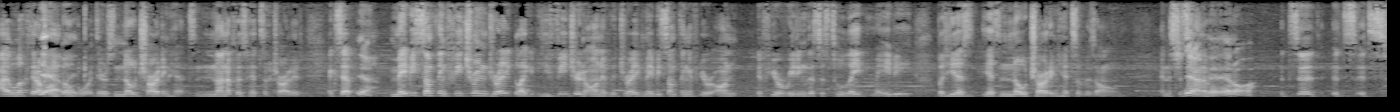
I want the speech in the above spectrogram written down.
I looked it up Yeah, on like- Billboard there's no charting hits none of his hits have charted except Yeah. maybe something featuring Drake. Like he featured on it with Drake. Maybe something if you're on if you're reading this is too late. Maybe, but he has he has no charting hits of his own, and it's just Yeah, kind of at all. it's it, it's it's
